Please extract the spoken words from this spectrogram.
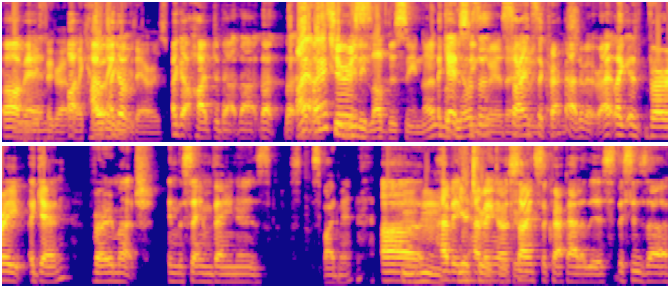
oh um, man, they figure out like how I, they do the arrows. I got hyped about that. That, that I, I, actually serious... really love this scene. I again, it was a science the crap arrows. out of it, right? Like it's very again, very much in the same vein as Spider Man. Uh, mm-hmm. Having yeah, having true, uh, true, science the crap out of this. This is uh,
